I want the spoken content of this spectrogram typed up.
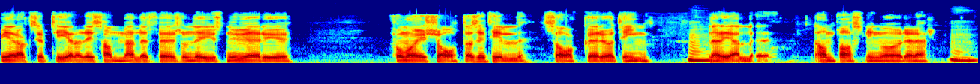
mer accepterade i samhället. För som det är just nu är det ju... Får man ju tjata sig till saker och ting Mm. när det gäller anpassning och det där. Mm.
